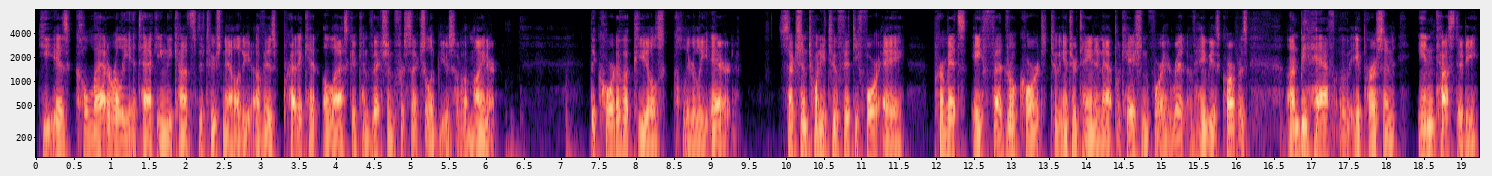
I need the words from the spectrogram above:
he is collaterally attacking the constitutionality of his predicate Alaska conviction for sexual abuse of a minor. The Court of Appeals clearly erred. Section 2254A permits a federal court to entertain an application for a writ of habeas corpus on behalf of a person in custody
